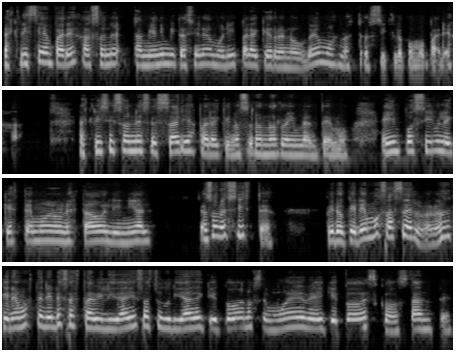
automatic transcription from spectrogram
Las crisis en pareja son eh, también invitaciones a morir para que renovemos nuestro ciclo como pareja. Las crisis son necesarias para que nosotros nos reinventemos. Es imposible que estemos en un estado lineal. Eso no existe. Pero queremos hacerlo, ¿no? Queremos tener esa estabilidad y esa seguridad de que todo no se mueve y que todo es constante.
